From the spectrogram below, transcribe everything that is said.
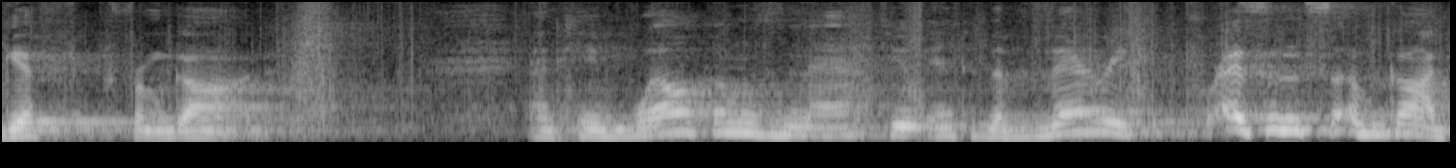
gift from God and he welcomes Matthew into the very presence of God,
